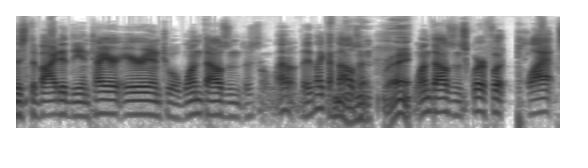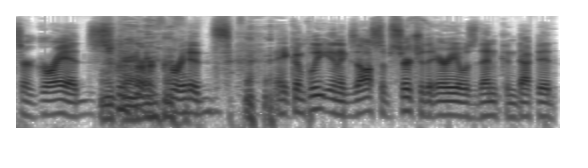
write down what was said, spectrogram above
This divided the entire area into a 1,000, there's a lot, they like a thousand, mm-hmm. right. 1,000 square foot plats or grids, or grids. a complete and exhaustive search of the area was then conducted,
